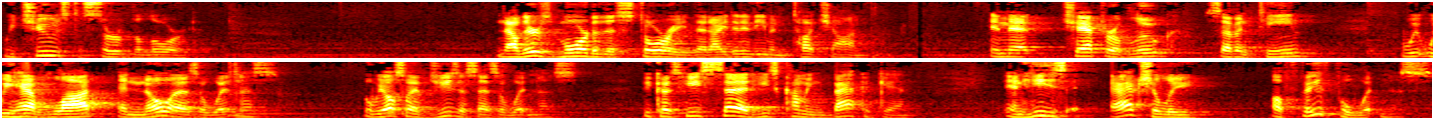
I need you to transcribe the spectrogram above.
we choose to serve the Lord." Now there's more to this story that I didn't even touch on. In that chapter of Luke 17, we, we have Lot and Noah as a witness, but we also have Jesus as a witness because he said he's coming back again. And he's actually a faithful witness.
